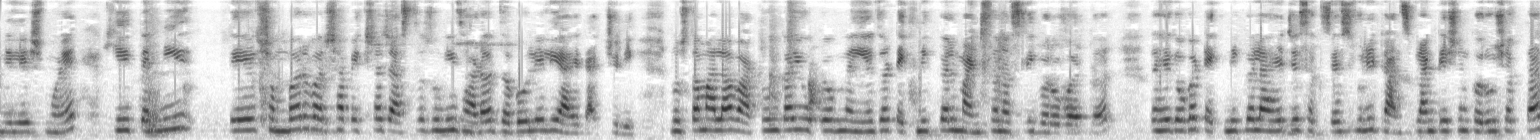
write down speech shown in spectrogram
निलेशमुळे की त्यांनी ते शंभर वर्षापेक्षा जास्त जुनी झाडं जगवलेली आहेत ॲक्च्युली नुसतं मला वाटून काही उपयोग नाहीये जर टेक्निकल माणसं नसली बरोबर तर. तर हे दोघं टेक्निकल आहे जे सक्सेसफुली ट्रान्सप्लांटेशन करू शकतात.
